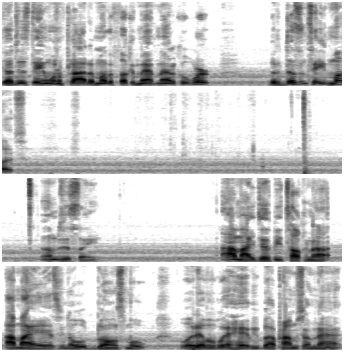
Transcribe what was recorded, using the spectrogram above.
Y'all just didn't want to apply the motherfucking mathematical work. But it doesn't take much. I'm just saying. I might just be talking out, out my ass, you know, blowing smoke, whatever, what have you. But I promise you I'm not.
